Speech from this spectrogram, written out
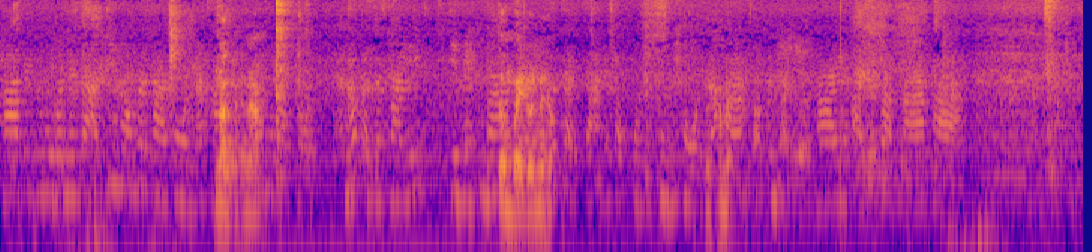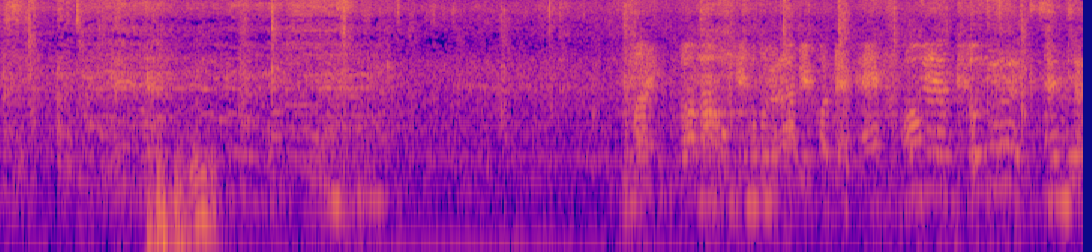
พาไปดูบรรยากาศพี่น้องประชาชนนะคะหลังครับนอกจากจะใช้กินเองที่บ้านต้มใบดนนะครับแจกจ่ายให้กับคนในชุมชนมันนะทำไมคะฝากเป็นไงเลยใช่ค่ะเดี๋ยวกลับมาค่ะอืมไม่ต่อมาโอเคคาโบนาร่าเบคอนแบบแท้หอมเร็วลงมือเส้นหนา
